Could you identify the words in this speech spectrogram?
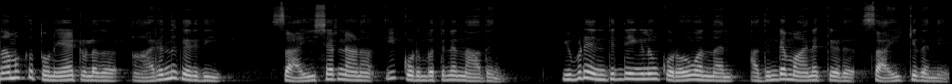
നമുക്ക് തുണയായിട്ടുള്ളത് ആരെന്ന് കരുതി? സായീശ്വരനാണ് ഈ കുടുംബത്തിന്റെ നാഥൻ. ഇവിടെ എന്തിന്റെയെങ്കിലും കുറവ് വന്നാൽ അതിന്റെ മാനക്കേട് സായിക്ക് തന്നെ.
